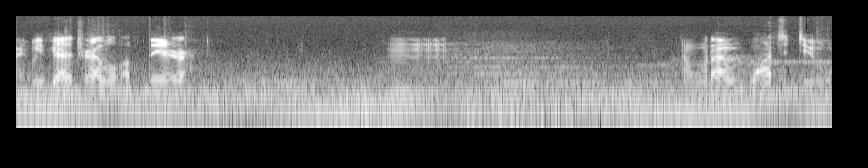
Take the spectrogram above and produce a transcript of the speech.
Alright, we've got to travel up there. Hmm. Now what I want to do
